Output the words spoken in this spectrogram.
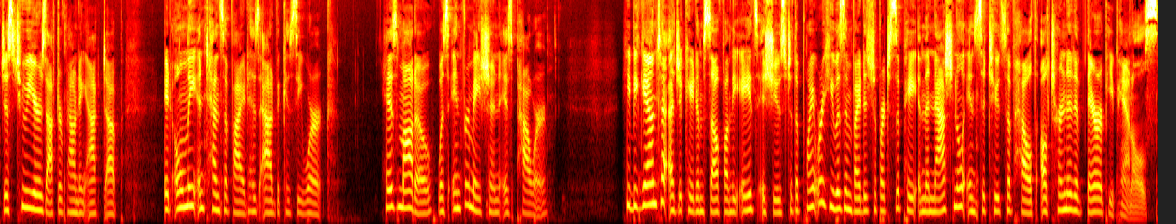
just two years after founding ACT UP, it only intensified his advocacy work. His motto was Information is Power, he began to educate himself on the AIDS issues to the point where he was invited to participate in the National Institutes of Health alternative therapy panels.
